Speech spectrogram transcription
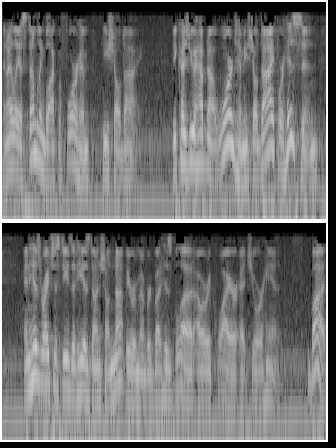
and I lay a stumbling block before him, he shall die. Because you have not warned him, he shall die for his sin, and his righteous deeds that he has done shall not be remembered, but his blood I will require at your hand. But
